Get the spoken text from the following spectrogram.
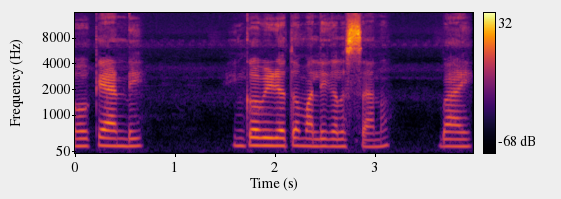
ఓకే అండి. ఇంకో వీడియోతో మళ్ళీ కలుస్తాను. బాయ్.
